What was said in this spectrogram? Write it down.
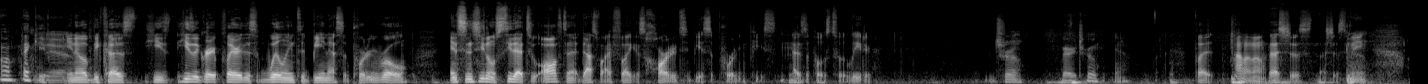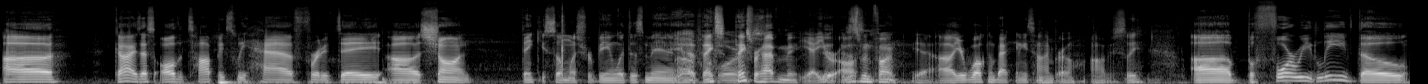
Oh, thank you. Yeah. You know, because he's he's a great player that's willing to be in that supporting role. And since you don't see that too often, that's why I feel like it's harder to be a supporting piece mm-hmm. as opposed to a leader. True. Very true. Yeah. But I don't know. That's just that's just me. Uh, guys, that's all the topics we have for today. Uh, Sean, thank you so much for being with us, man. Yeah. Uh, thanks. course. Thanks for having me. Yeah, you're This awesome. has been fun. Yeah, uh, you're welcome back anytime, bro. Obviously. Uh, before we leave, though,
